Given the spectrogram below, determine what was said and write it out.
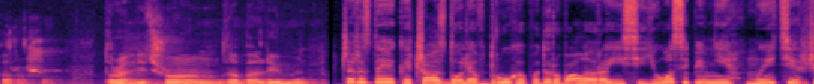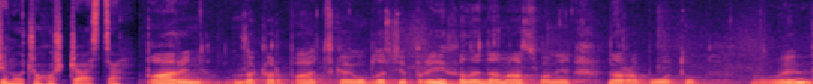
хорошо. Трагічно заболів. Через деякий час доля вдруге подарувала Раїсі Йосипівні миті жіночого щастя. Парень з Закарпатської області приїхали до нас вони на роботу. Ну і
